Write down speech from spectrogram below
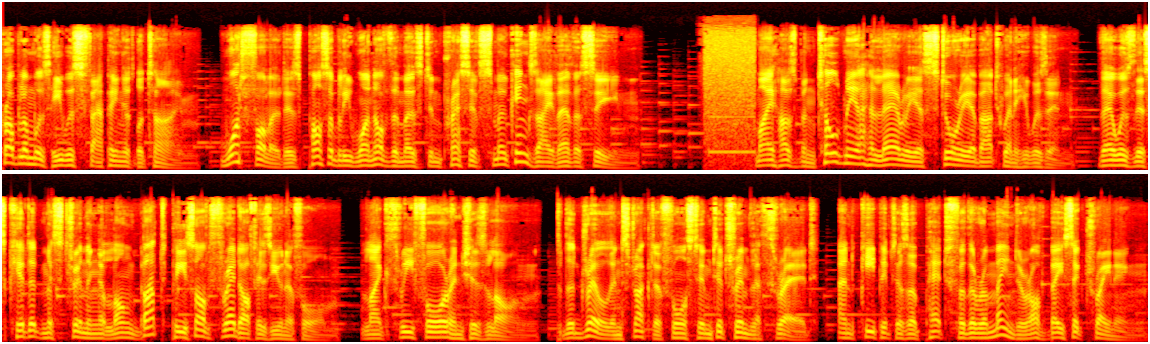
Problem was he was fapping at the time. What followed is possibly one of the most impressive smokings I've ever seen. My husband told me a hilarious story about when he was in. There was this kid at mistrimming a long butt piece of thread off his uniform. like 3-4 inches long. The drill instructor forced him to trim the thread and keep it as a pet for the remainder of basic training.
